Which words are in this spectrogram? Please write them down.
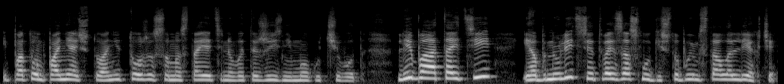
и потом понять, что они тоже самостоятельно в этой жизни могут чего-то. Либо отойти и обнулить все твои заслуги, чтобы им стало легче.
